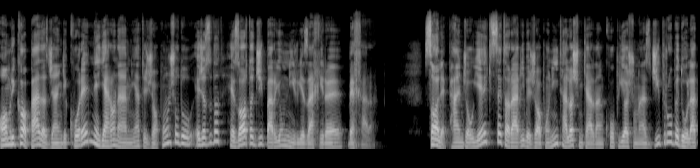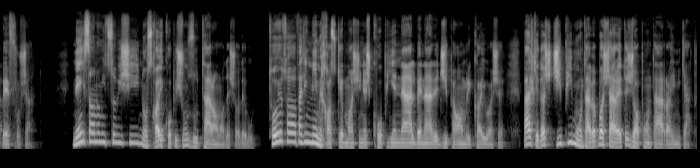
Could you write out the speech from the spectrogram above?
آمریکا بعد از جنگ کره نگران امنیت ژاپن شد و اجازه داد هزار تا جیپ برای اون نیروی ذخیره بخرن. سال 51 سه تا رقیب ژاپنی تلاش می‌کردن کپیاشون از جیپ رو به دولت بفروشن. نیسان و میتسوبیشی نسخه کپیشون زودتر آماده شده بود. تویوتا ولی نمی‌خواست که ماشینش کپی نعل به نعل جیپ آمریکایی باشه بلکه داشت جیپی منطبق با شرایط ژاپن طراحی می‌کرد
